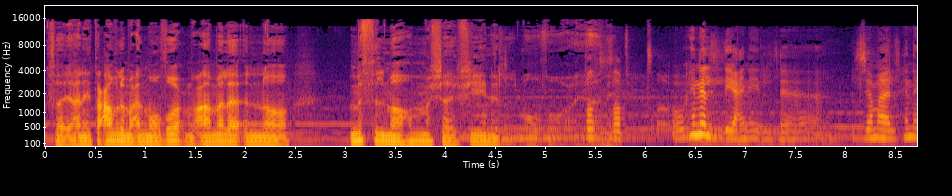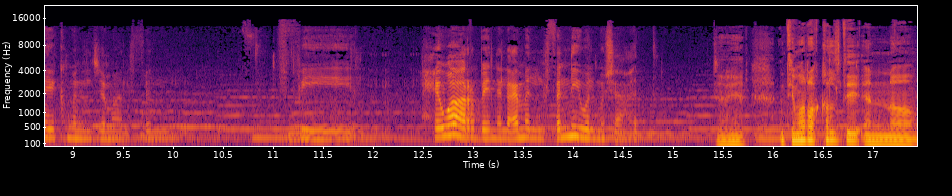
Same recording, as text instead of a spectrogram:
فيعني تعاملوا مع الموضوع معاملة إنه مثل ما هم شايفين الموضوع يعني. بالضبط. وهنا ال- يعني ال- الجمال هنا يكمن الجمال في في الحوار بين العمل الفني والمشاهد. جميل. انت مرة قلتي إنه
